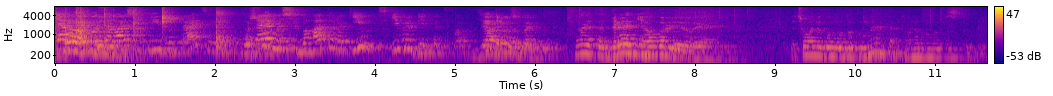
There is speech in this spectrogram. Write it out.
Дякуємо за вашу плідну працю. Бажаємо ще багато років співробітництва і Дякую. дружби. Знаєте, древні говорили, чого не було в документах, то не було в історії.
